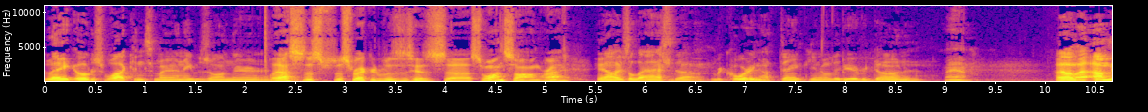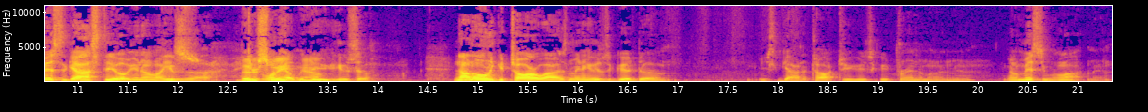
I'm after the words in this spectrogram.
late Otis Watkins, man, he was on there. well, that's this this record was his uh, swan song, right? Yeah, it was the last uh, recording I think you know that he ever done, and Man, Well, I I miss the guy still. You know, he was uh, he was one Bittersweet, hell of a dude. He was a not only guitar wise, man. He was a good he's a guy to talk to. He was a good friend of mine. Man, I'm gonna miss him a lot, man.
